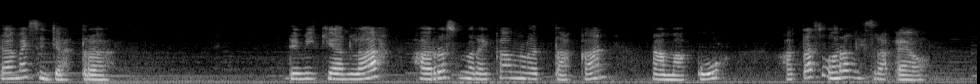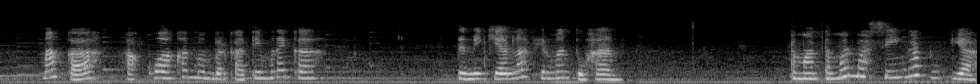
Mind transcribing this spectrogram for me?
damai sejahtera. Demikianlah harus mereka meletakkan namaku atas orang Israel, maka aku akan memberkati mereka. Demikianlah firman Tuhan. Teman-teman masih ingat ya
